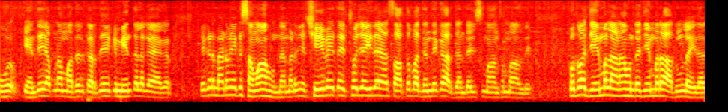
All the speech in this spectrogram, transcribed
ਕਹਿੰਦੇ ਆਪਣਾ ਮਦਦ ਕਰਦੇ ਕਿ ਮਿਹਨਤ ਲਗਾਇਆ ਕਰ। ਲੇਕਿਨ ਮੈਡਮ ਇੱਕ ਸਮਾਂ ਹੁੰਦਾ ਮੈਡਮ 6 ਵਜੇ ਤਾਂ ਇੱਥੋਂ ਜਾਈਦਾ 7 ਵਜੇ ਦੇ ਘਰ ਜਾਂਦੇ ਜੀ ਸਮਾਨ ਸੰਭਾਲਦੇ। ਉਹ ਤੋਂ ਬਾਅਦ ਜਿਮ ਲਾਣਾ ਹੁੰਦਾ ਜਿਮ ਰਾਤ ਨੂੰ ਲਾਈਦਾ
